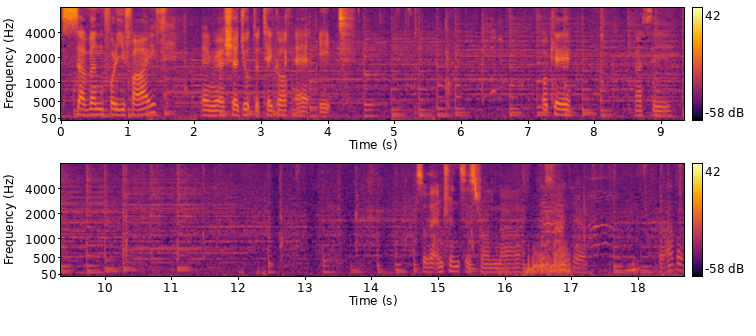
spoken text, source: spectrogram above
7.45 and we are scheduled to take off at 8. Okay. Kasih. So the entrance is from uh, this side here. Bravo.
